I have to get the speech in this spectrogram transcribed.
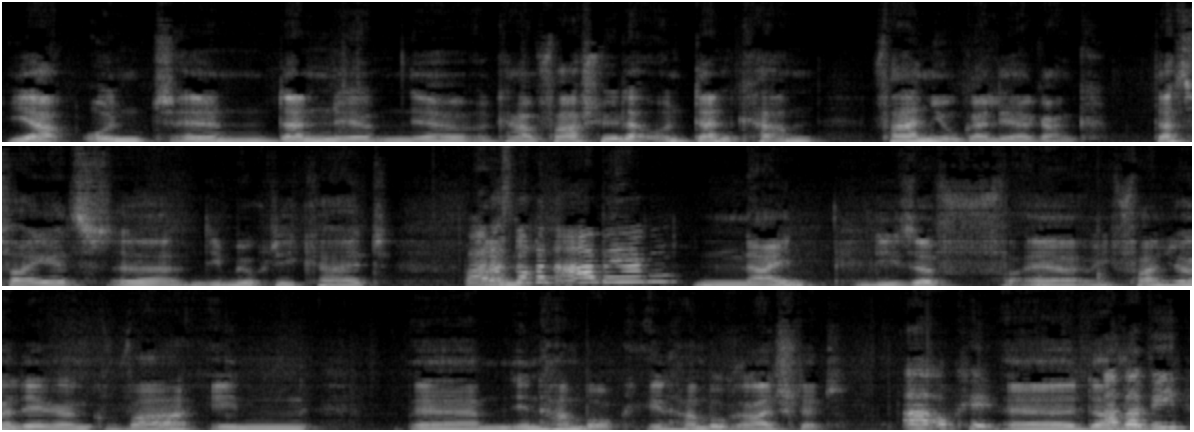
Ja, und äh, dann äh, äh, kam Fahrschüler und dann kam Fahnenyoga-Lehrgang. Das war jetzt äh, die Möglichkeit. War das eine- noch in Aarbergen? Nein, dieser äh, Fahnenyoga-Lehrgang war in, ähm, in Hamburg, in Hamburg-Rahlstedt. Ah, okay. Äh, Aber wie,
